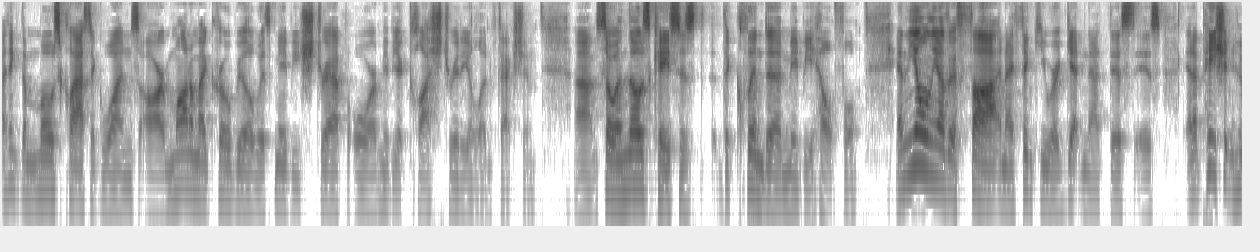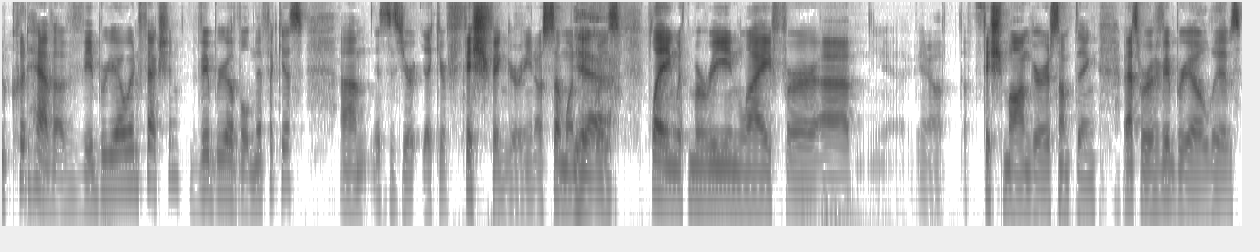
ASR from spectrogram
I think the most classic ones are monomicrobial with maybe strep or maybe a clostridial infection. Um, so in those cases, the Clinda may be helpful. And the only other thought, and I think you were getting at this, is in a patient who could have a Vibrio infection, Vibrio vulnificus. Um, this is your like your fish finger, you know, someone Yeah. who was playing with marine life or uh, you know a fishmonger or something. That's where Vibrio lives.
